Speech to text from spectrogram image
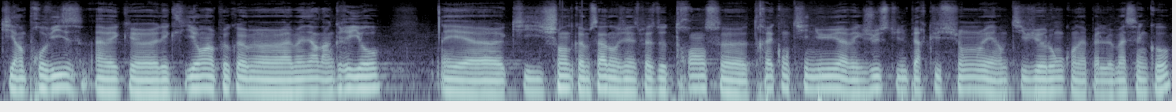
qui improvise avec euh, les clients, un peu comme euh, à la manière d'un griot et euh, qui chante comme ça dans une espèce de transe euh, très continue avec juste une percussion et un petit violon qu'on appelle le masenko.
